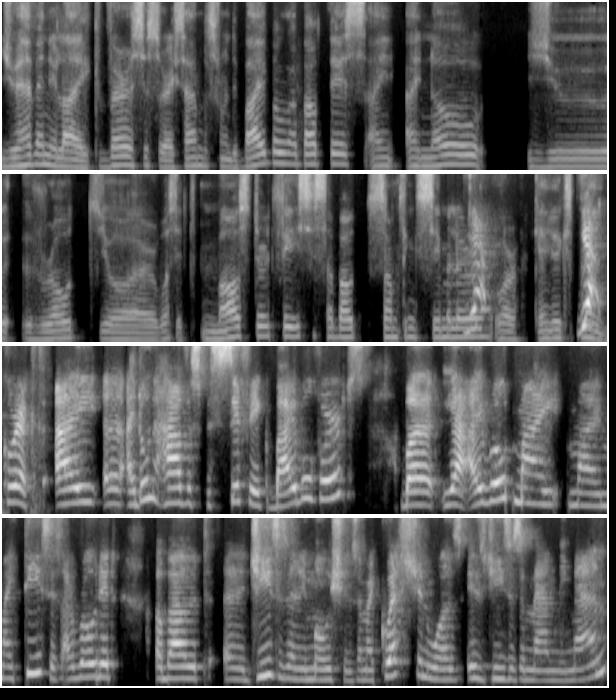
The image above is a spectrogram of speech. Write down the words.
do you have any like verses or examples from the bible about this? I i know you wrote your was it master thesis about something similar yeah. or can you explain? yeah correct. I uh, i don't have a specific bible verse but yeah i wrote my my my thesis. I wrote it about uh, jesus and emotions and my question was is jesus a manly man?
